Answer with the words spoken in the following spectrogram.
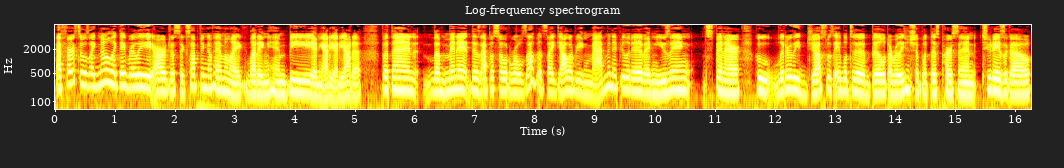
at first it was like, no, like, they really are just accepting of him and, like, letting him be and yada, yada, yada. But then the minute this episode rolls up, it's like, y'all are being mad manipulative and using Spinner, who literally just was able to build a relationship with this person two days ago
